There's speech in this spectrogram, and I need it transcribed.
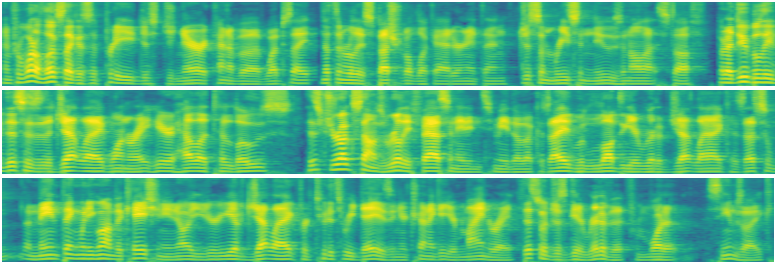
And from what it looks like, it's a pretty just generic kind of a website. Nothing really special to look at or anything. Just some recent news and all that stuff. But I do believe this is the jet lag one right here, Hetlioz. This drug sounds really fascinating to me though, because I would love to get rid of jet lag because that's the main thing when you go on vacation. You know, you you have jet lag for two to three days and you're trying to get your mind right. This would just get rid of it from what it seems like.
